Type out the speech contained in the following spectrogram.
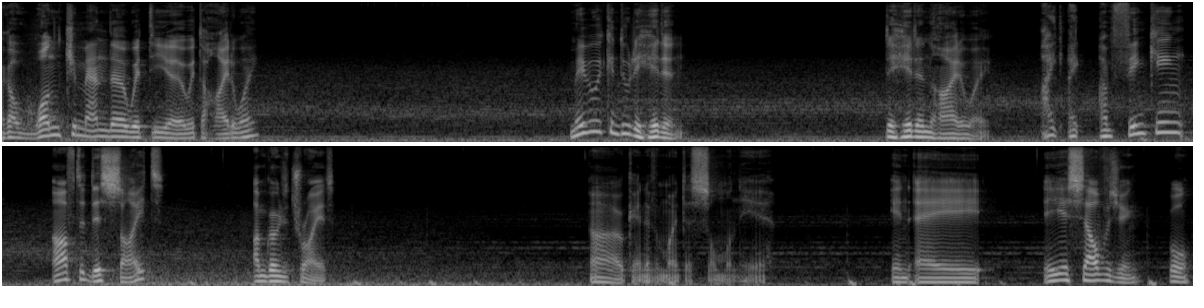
I got one commander with the uh, with the hideaway. Maybe we can do the hidden. The hidden hideaway. I, I I'm thinking after this site, I'm going to try it. Oh, okay, never mind. There's someone here. In a... He is salvaging. Cool.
